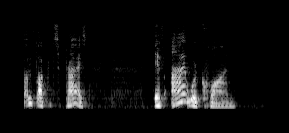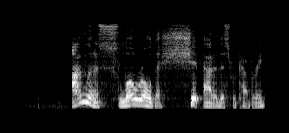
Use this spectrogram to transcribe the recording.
I'm fucking surprised. If I were Quan, I'm to slow roll the shit out of this recovery.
